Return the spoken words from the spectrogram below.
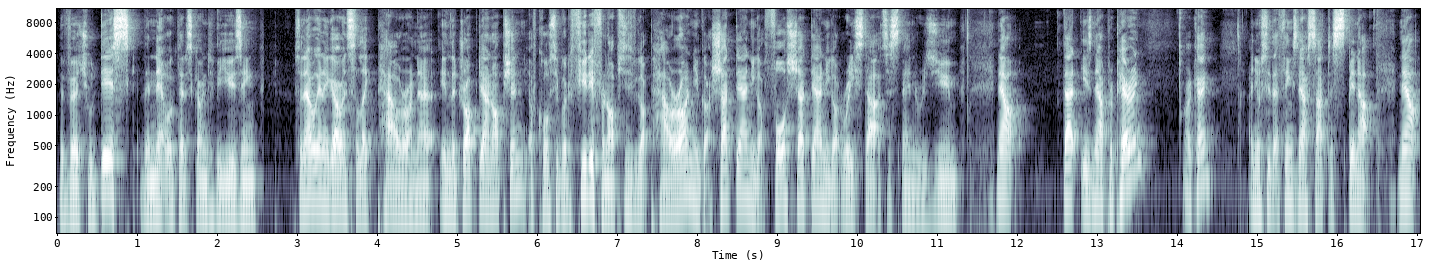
the virtual disk, the network that it's going to be using. So now we're going to go and select power on. Now in the drop down option, of course, you've got a few different options. You've got power on, you've got shutdown, you've got force shutdown, you've got restart, suspend, resume. Now that is now preparing, okay? And you'll see that things now start to spin up. Now,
